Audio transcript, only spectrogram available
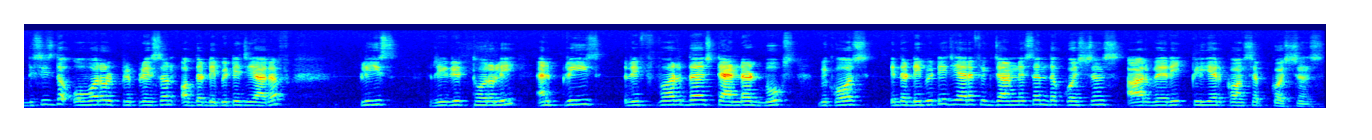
This is the overall preparation of the DBT JRF please read it thoroughly and please refer the standard books because in the DBT JRF examination the questions are very clear concept questions.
